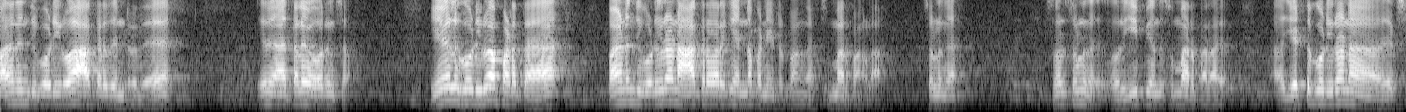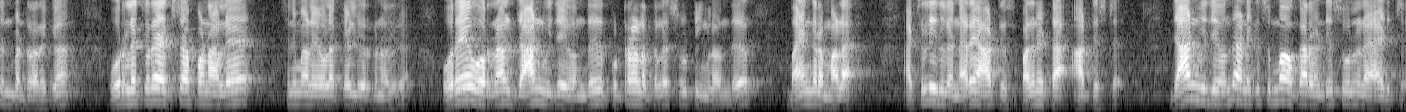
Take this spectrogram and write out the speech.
பதினஞ்சு கோடி ரூபா ஆக்குறதுன்றது தலைவர் ஒரு நிமிஷம். ஏழு கோடி ரூபா படத்தை பதினஞ்சு கோடி ரூபா நான் ஆக்குற வரைக்கும் என்ன பண்ணிகிட்டு இருப்பாங்க? சும்மா இருப்பாங்களா? சொல்லுங்கள் சொல் சொல்லுங்கள் ஒரு இபி வந்து சும்மா இருப்பாரா? எட்டு கோடி ரூபா நான் எக்ஸ்டெண்ட் பண்ணுற வரைக்கும் ஒரு லட்ச ரூபா எக்ஸ்ட்ரா போனாலே சினிமாவில் எவ்வளோ கேள்வி இருக்குன்னு தெரியும். ஒரே ஒரு நாள் ஜான் விஜய் வந்து குற்றாலத்தில் ஷூட்டிங்கில் வந்து பயங்கர மழை. ஆக்சுவலி இதில் நிறைய ஆர்டிஸ்ட் பதினெட்டு ஆர்டிஸ்ட்டு ஜான் விஜய் வந்து அன்றைக்கி சும்மா உட்கார வேண்டிய சூழ்நிலை ஆயிடுச்சு.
